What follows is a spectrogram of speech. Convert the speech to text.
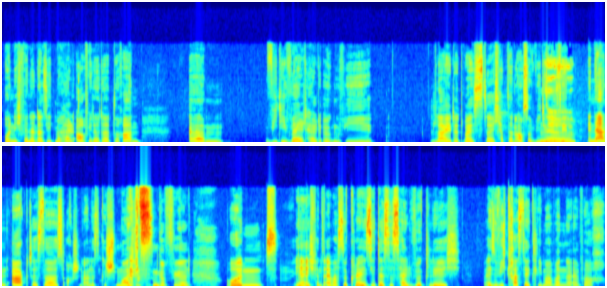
Und ich finde, da sieht man halt auch wieder daran, ähm, wie die Welt halt irgendwie leidet, weißt du? Ich habe dann auch so ein Video Ja. gesehen in der Antarktis, da ist auch schon alles geschmolzen gefühlt. Und ja, ich finde es einfach so crazy, dass es halt wirklich, also wie krass der Klimawandel einfach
